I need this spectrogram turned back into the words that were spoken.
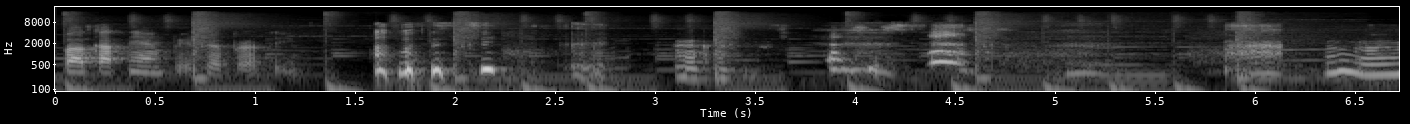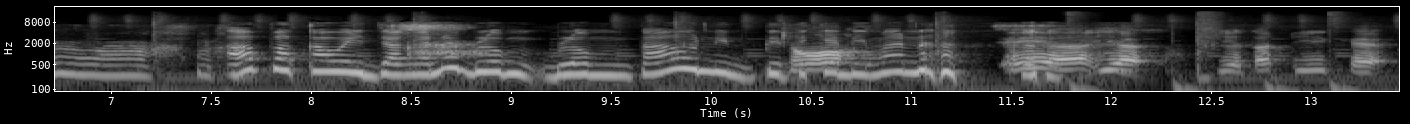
bakatnya yang beda berarti Apa sih? Apa jangannya belum belum tahu nih titiknya Oh. di mana? iya iya ya tadi kayak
